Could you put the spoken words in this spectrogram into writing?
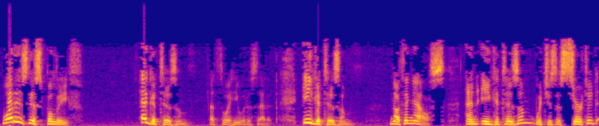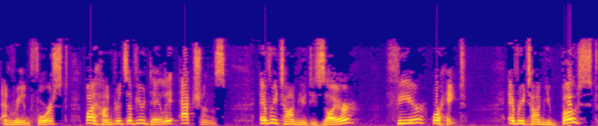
What is this belief? Egotism. That's the way he would have said it. Egotism. Nothing else. An egotism which is asserted and reinforced by hundreds of your daily actions. Every time you desire, fear, or hate. Every time you boast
